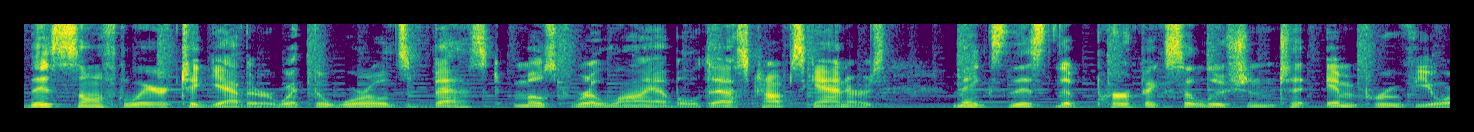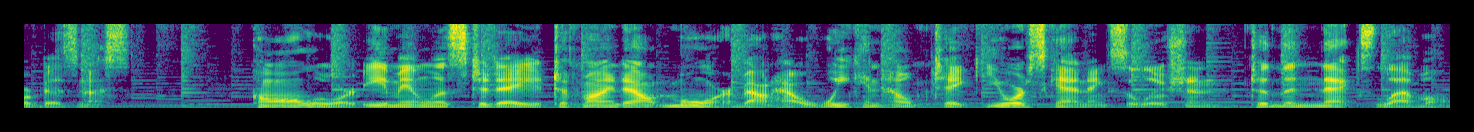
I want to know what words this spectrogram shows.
This software, together with the world's best, most reliable desktop scanners, makes this the perfect solution to improve your business. Call or email us today to find out more about how we can help take your scanning solution to the next level.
